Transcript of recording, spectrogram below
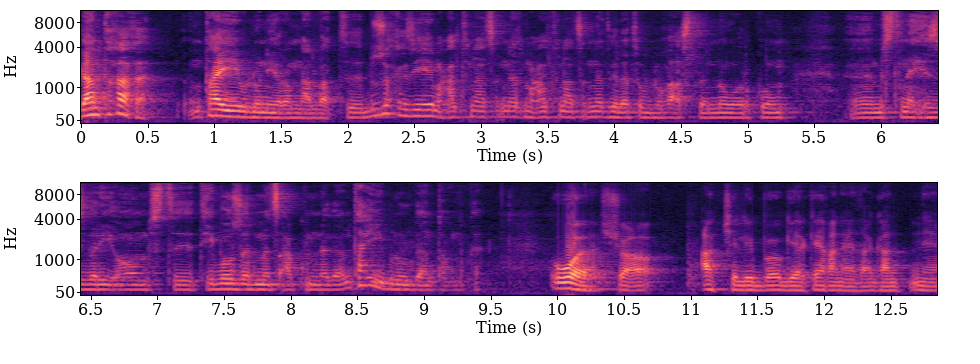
ጋንታኻ ኸ እንታይ ይብሉ ነይሮም ምናልባት ብዙሕ ግዜ መዓልቲ ናፅነት መዓልቲ ናፅነት ገለ ትብሉ ከዓ ስለነበርኩም ምስቲ ናይ ህዝቢ ሪኦም ምስቲ ቲቦ ዘድመፃኩም ነገር እንታይ ይብሉ ጋንታኹም ከ እወ ሽዑ ኣክቹሊ ብኦ ጌርካ ኢኻ ናይ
